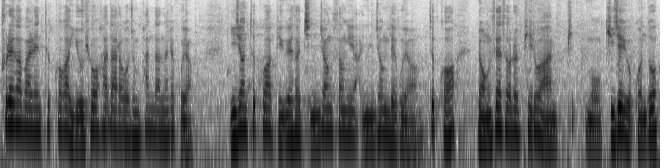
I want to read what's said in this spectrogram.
프레가발린 특허가 유효하다라고 좀 판단을 했고요. 이전 특허와 비교해서 진정성이 인정되고요. 특허 명세서를 필요한 피, 뭐 기재 요건도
